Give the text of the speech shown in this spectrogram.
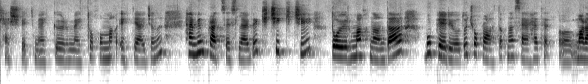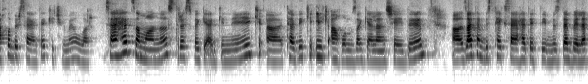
kəşf etmək, görmək, toxunmaq ehtiyacını həmin proseslərdə kiçik-kiçik doyurmaqla da bu periodu çox rahatlıqla səyahət maraqlı bir səyahətə keçirmək olar. Səyahət zamanı stress və gərginlik təbii ki, ilk ağlımıza gələn şeydir. Zaten biz tək səyahət etdiyimizdə belə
